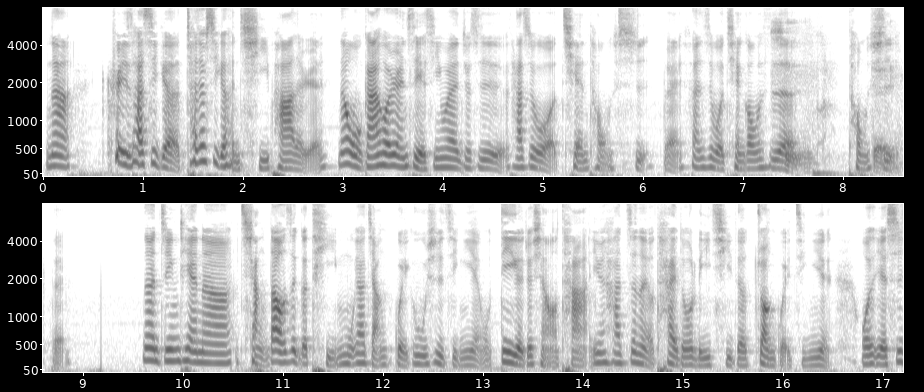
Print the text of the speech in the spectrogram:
那 Chris 他是一个，他就是一个很奇葩的人。那我刚才会认识，也是因为就是他是我前同事，对，算是我前公司的同事。对。那今天呢，想到这个题目要讲鬼故事经验，我第一个就想到他，因为他真的有太多离奇的撞鬼经验。我也是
